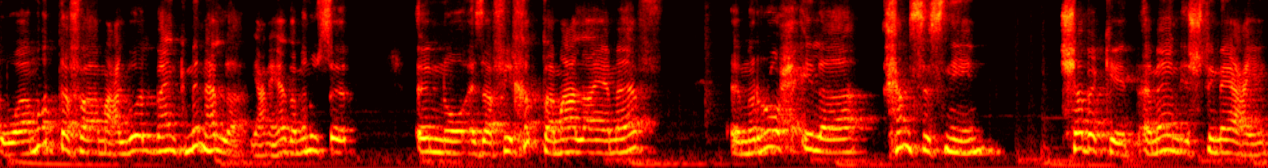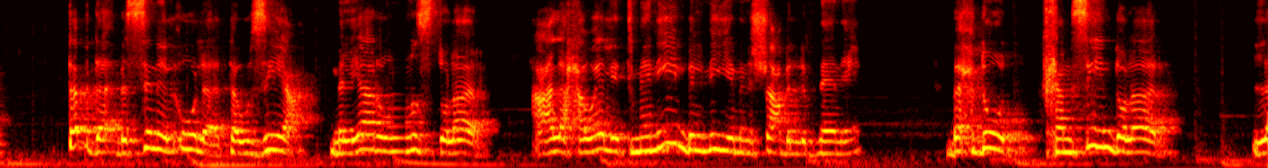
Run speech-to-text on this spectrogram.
ومتفق مع ال World Bank من هلا. يعني هذا منه سر إنه إذا في خطة مع ال IMF بنروح إلى خمس سنين شبكة أمان اجتماعي تبدأ بالسنة الأولى توزيع مليار ونص دولار على حوالي 80% من الشعب اللبناني بحدود 50 دولار ل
